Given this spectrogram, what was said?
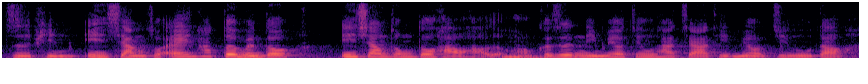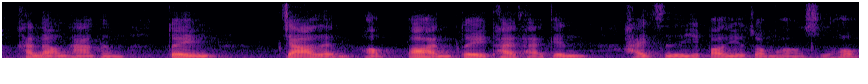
只凭印象说，哎，他对门都印象中都好好的哈，可是你没有进入他家庭，没有进入到看到他可能对。家人哈，包含对太太跟孩子的一些暴力的状况的时候，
